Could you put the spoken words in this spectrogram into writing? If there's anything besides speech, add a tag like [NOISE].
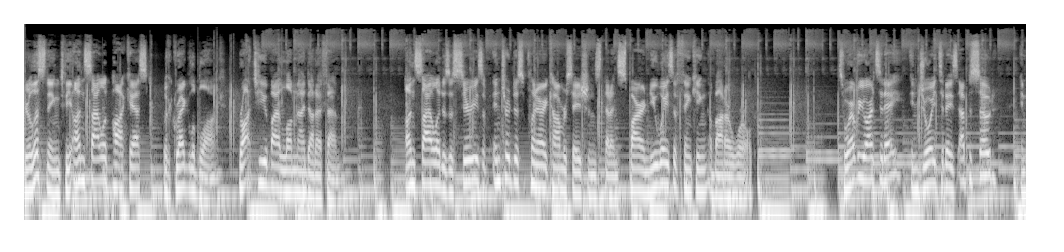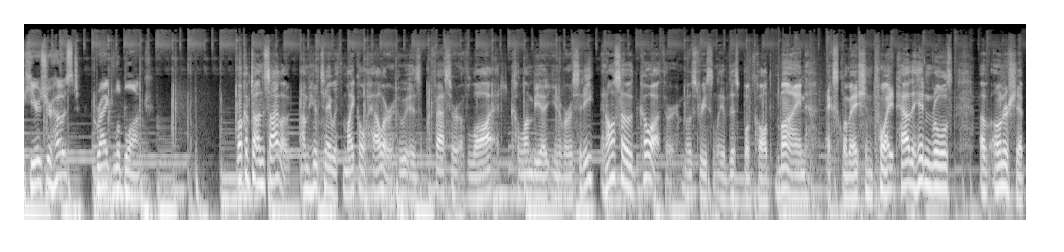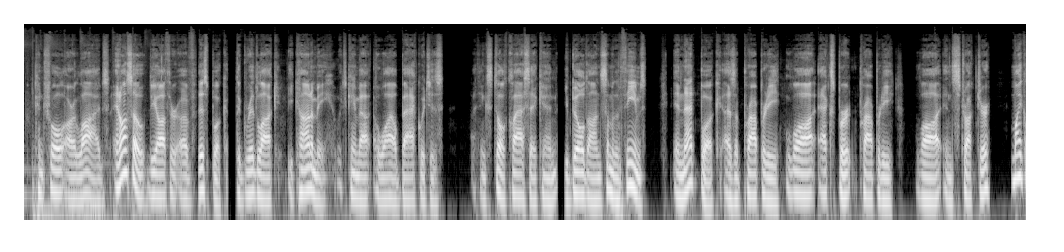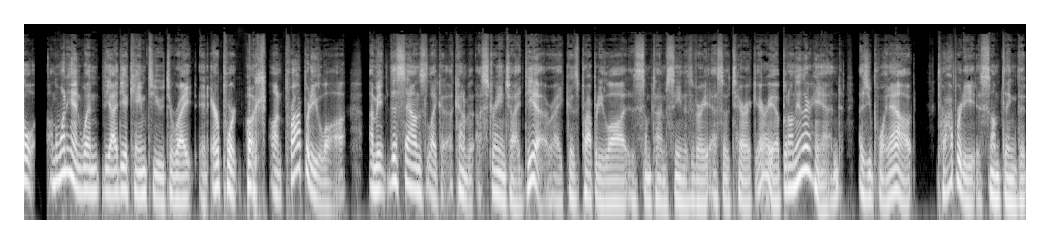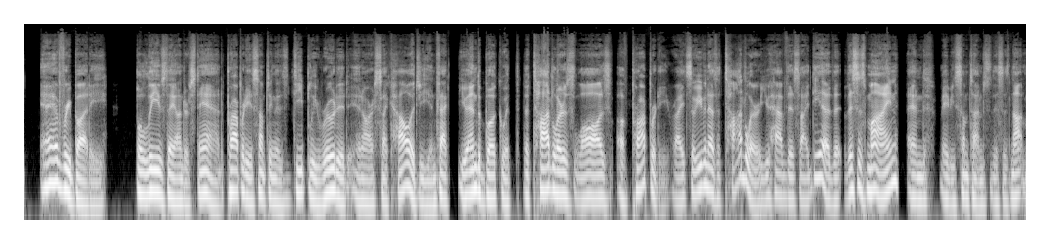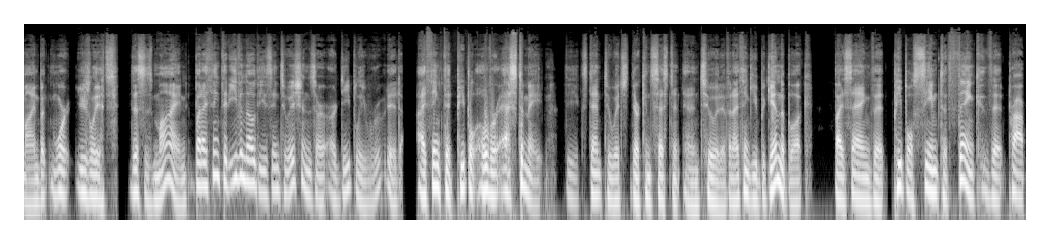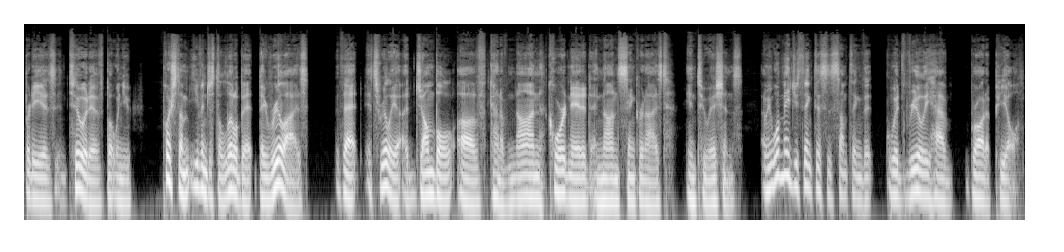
You're listening to the Unsiloed podcast with Greg LeBlanc, brought to you by alumni.fm. Unsiloed is a series of interdisciplinary conversations that inspire new ways of thinking about our world. So, wherever you are today, enjoy today's episode. And here's your host, Greg LeBlanc. Welcome to Unsiloed. I'm here today with Michael Heller, who is a professor of law at Columbia University and also co-author, most recently, of this book called Mine! Exclamation point: How the Hidden Rules of Ownership Control Our Lives, and also the author of this book, The Gridlock Economy, which came out a while back, which is, I think, still classic, and you build on some of the themes in that book as a property law expert, property law instructor. Michael, on the one hand, when the idea came to you to write an airport [LAUGHS] book on property law, I mean, this sounds like a kind of a strange idea, right? Because property law is sometimes seen as a very esoteric area. But on the other hand, as you point out, property is something that everybody believes they understand. Property is something that's deeply rooted in our psychology. In fact, you end the book with the toddler's laws of property, right? So even as a toddler, you have this idea that this is mine, and maybe sometimes this is not mine, but more usually it's this is mine. But I think that even though these intuitions are, are deeply rooted, I think that people overestimate the extent to which they're consistent and intuitive. And I think you begin the book by saying that people seem to think that property is intuitive, but when you push them even just a little bit, they realize that it's really a jumble of kind of non coordinated and non synchronized intuitions. I mean, what made you think this is something that would really have broad appeal?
